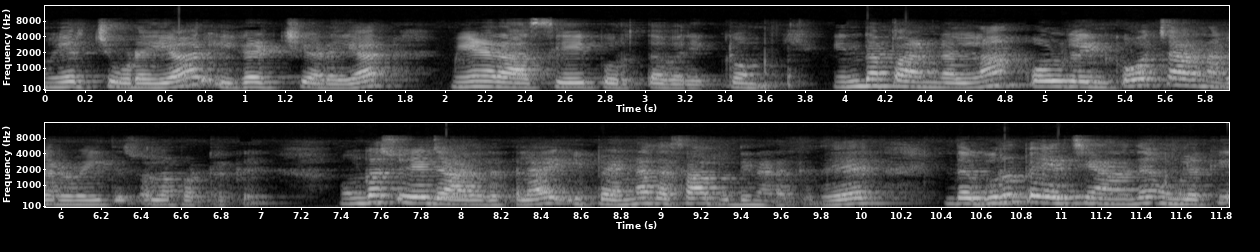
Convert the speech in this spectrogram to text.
முயற்சி உடையார் இகழ்ச்சி அடையார் மீனராசியை பொறுத்த வரைக்கும் இந்த பலன்கள்லாம் கோள்களின் கோச்சார நகர் வைத்து சொல்லப்பட்டிருக்கு. உங்கள் சுய ஜாதகத்தில் இப்போ என்ன தசாபுத்தி நடக்குது? இந்த குரு பயிற்சியானது உங்களுக்கு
